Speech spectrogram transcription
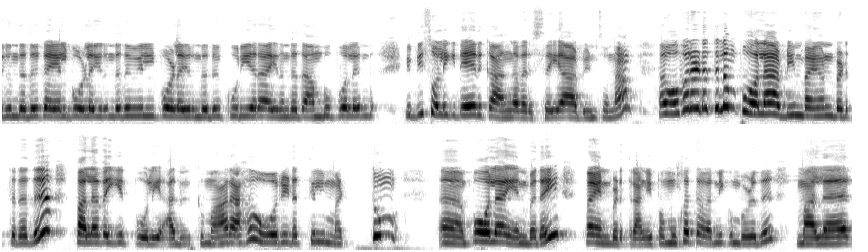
இருந்தது கயல் போல இருந்தது வில் போல இருந்தது குரியராக இருந்தது அம்பு போல இருந்தது இப்படி சொல்லிக்கிட்டே இருக்காங்க வரிசையா அப்படின்னு சொன்னால் ஒவ்வொரு இடத்திலும் போல அப்படின்னு பயன்படுத்துறது பலவயிர் போலி. அதுக்கு மாறாக ஓரிடத்தில் மட்டும் போல என்பதை பயன்படுத்துறாங்க. இப்போ முகத்தை வர்ணிக்கும் பொழுது மலர்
